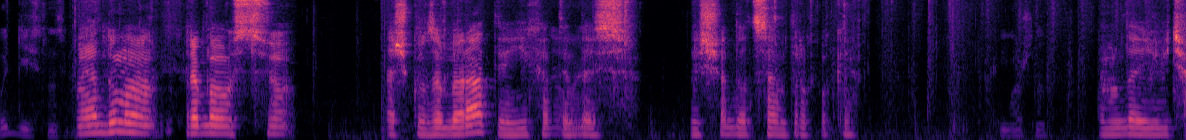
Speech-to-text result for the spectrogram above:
Мабуть, дійсно Ну, я думаю, треба ось цю тачку забирати і їхати Давай. десь ближче до центру, поки можна. нам дають.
